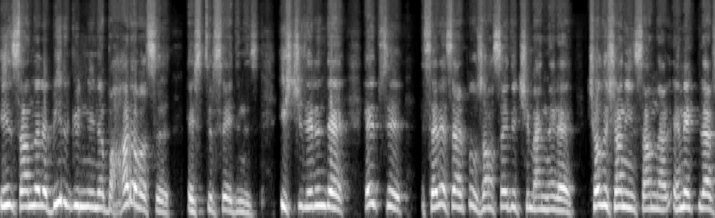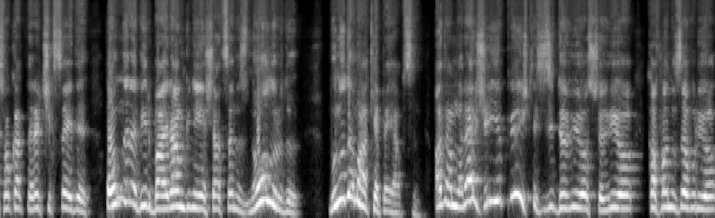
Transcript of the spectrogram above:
insanlara bir günlüğüne bahar havası estirseydiniz, işçilerin de hepsi sere serpe uzansaydı çimenlere, çalışan insanlar, emekliler sokaklara çıksaydı, onlara bir bayram günü yaşatsanız ne olurdu? Bunu da AKP yapsın. Adamlar her şeyi yapıyor işte sizi dövüyor, sövüyor, kafanıza vuruyor.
